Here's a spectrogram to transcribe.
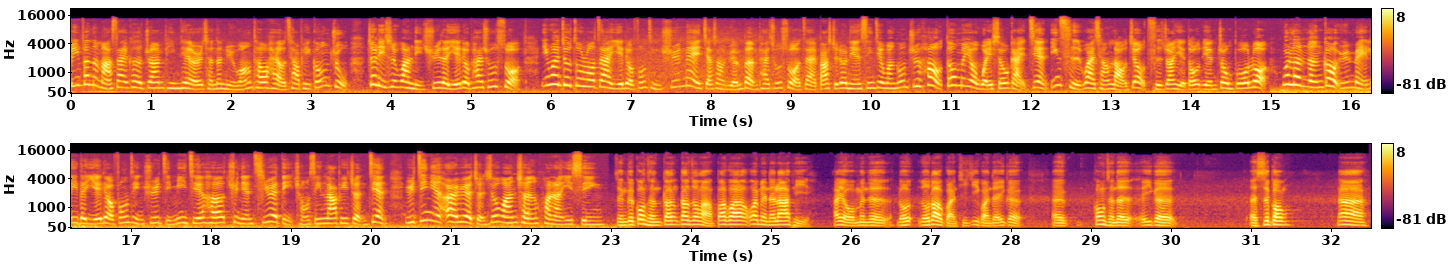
缤纷的马赛克砖拼贴而成的女王头，还有俏皮公主。这里是万里区的野柳派出所，因为就坐落在野柳风景区内，加上原本派出所在八十六年新建完工之后都没有维修改建，因此外墙老旧，瓷砖也都严重剥落。为了能够与美丽的野柳风景区紧密结合，去年七月底重新拉皮整建，于今年二月整修完成，焕然一新。整个工程当当中啊，包括外面的拉皮，还有我们的柔柔道馆、体积馆的一个呃。工程的一个呃施工，那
